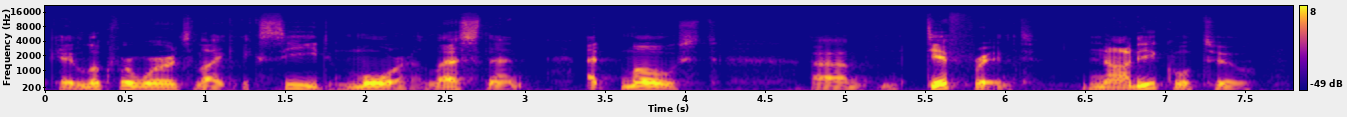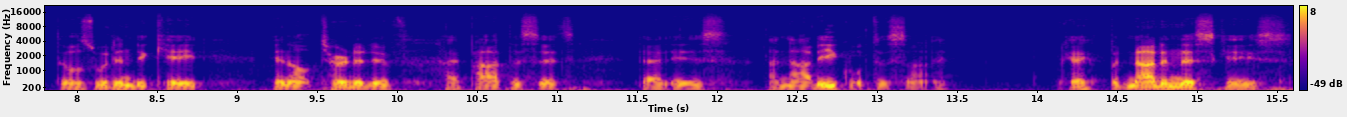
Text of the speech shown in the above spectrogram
Okay, look for words like exceed, more, less than, at most, um, different, not equal to. Those would indicate an alternative hypothesis that is a not equal to sign. Okay, but not in this case.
